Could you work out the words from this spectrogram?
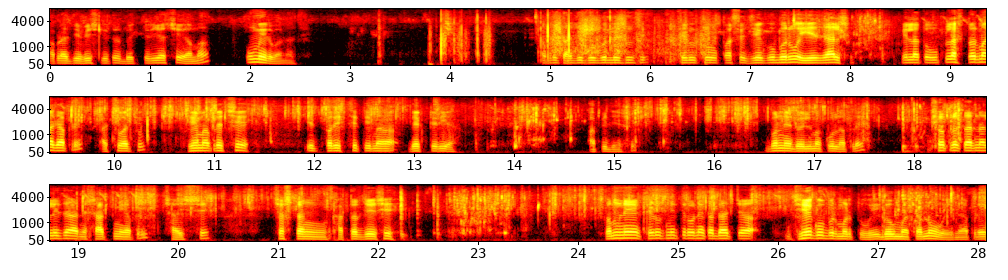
આપણા જે વીસ લીટર બેક્ટેરિયા છે, આમાં ઉમેરવાના છે. આપણે તાજું ગોબર લીધું છે. ખેડૂતો પાસે જે ગોબર હોય, એ ચાલશે પહેલાં તો ઉપલા સ્તરમાં જ આપણે આછું આછું જેમ આપણે છે, એ જ પરિસ્થિતિમાં બેક્ટેરિયા આપી દેશું. બંને ડોઇલમાં કુલ આપણે છ પ્રકારના લીધા અને સાતમી આપણી છાશ છે. છષ્ટાંગ ખાતર જે છે, તમને ખેડૂત મિત્રોને કદાચ જે ગોબર મળતું હોય એ ગૌમાતા ન હોય ને આપણે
